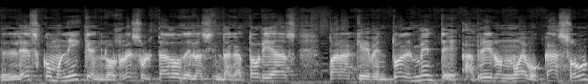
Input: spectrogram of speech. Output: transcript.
les comuniquen los resultados de las indagatorias para que eventualmente abrir un nuevo caso,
